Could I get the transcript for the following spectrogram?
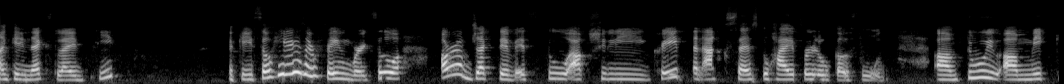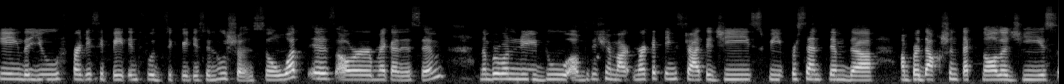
Okay, next slide, please. Okay, so here's our framework. So, our objective is to actually create an access to hyper local food um, through um, making the youth participate in food security solutions. So what is our mechanism? Number one, we do um, marketing strategies. We present them the um, production technologies,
